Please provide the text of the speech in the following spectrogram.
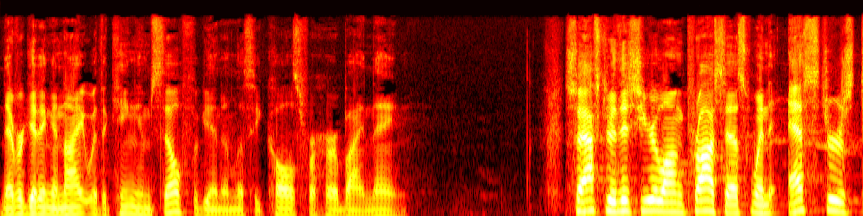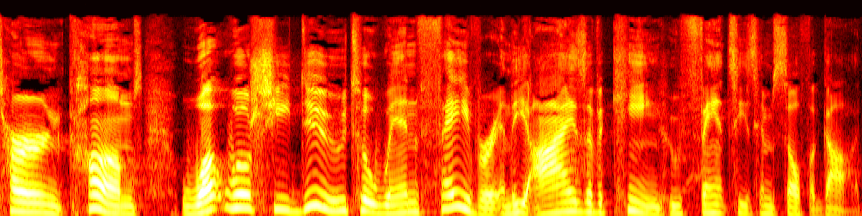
never getting a night with the king himself again unless he calls for her by name. So, after this year long process, when Esther's turn comes, what will she do to win favor in the eyes of a king who fancies himself a god?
